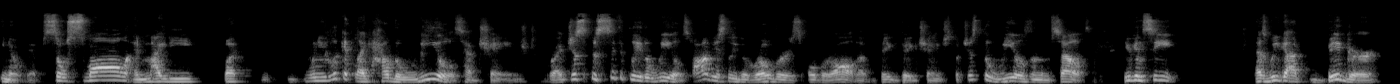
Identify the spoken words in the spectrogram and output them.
you know so small and mighty but when you look at like how the wheels have changed, right? Just specifically the wheels, obviously the rovers overall, a big, big change, but just the wheels in themselves, you can see as we got bigger,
